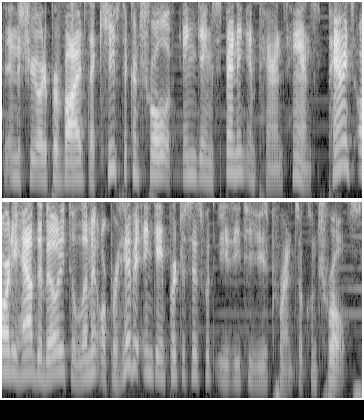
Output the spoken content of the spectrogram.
the industry already provides that keeps the control of in-game spending in parents' hands. Parents already have the ability to limit or prohibit in-game purchases with easy-to-use parental controls.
